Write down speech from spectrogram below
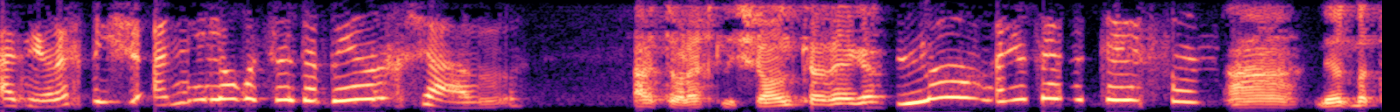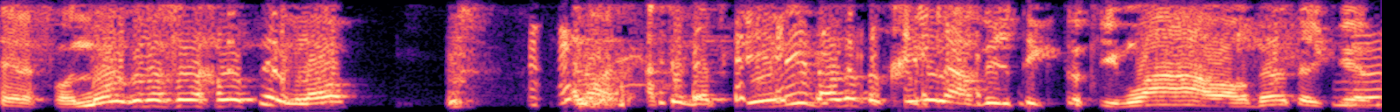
אני הולכת לישון, אני לא רוצה לדבר עכשיו. את הולכת לישון כרגע? לא, אני רוצה בטלפון. אה, להיות בטלפון. נו, זה מה שאנחנו עושים, לא? לא, את תבדקי לי ואז את תתחילי להעביר טיקטוקים. וואו, הרבה יותר כיף. נו,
